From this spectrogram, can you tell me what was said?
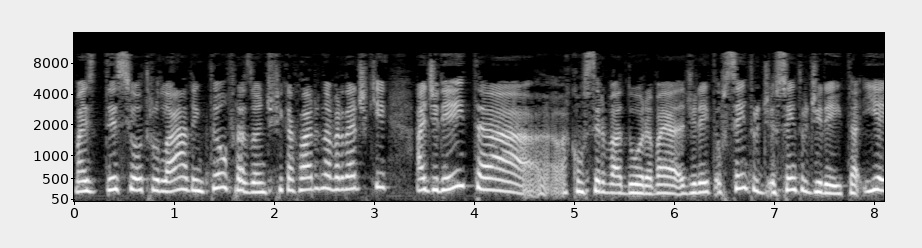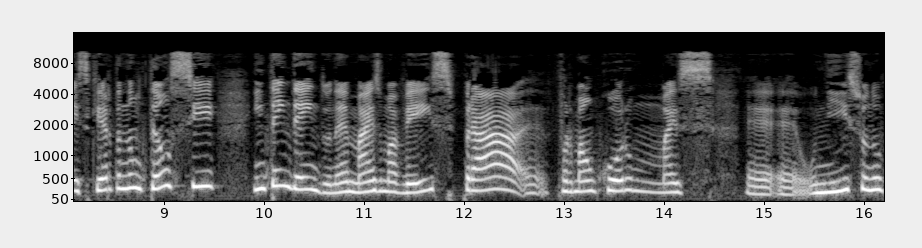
Mas desse outro lado, então, Frazante, fica claro, na verdade, que a direita, a conservadora, vai a direita, o centro, centro-direita e a esquerda não estão se entendendo, né, mais uma vez, para é, formar um coro mais é, é, uníssono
